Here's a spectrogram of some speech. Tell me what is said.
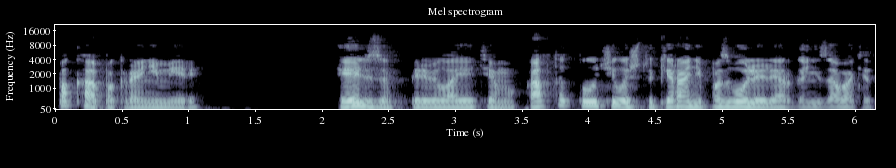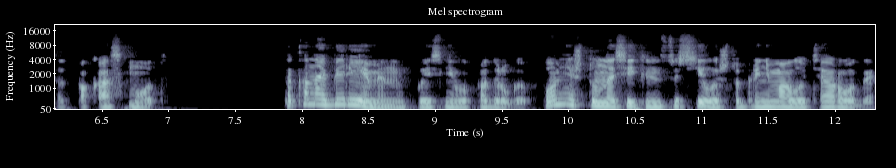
Пока, по крайней мере. «Эльза», — перевела я тему, — «как так получилось, что Киране позволили организовать этот показ мод?» «Так она беременна», — пояснила подруга. «Помнишь ту носительницу силы, что принимала у тебя роды?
